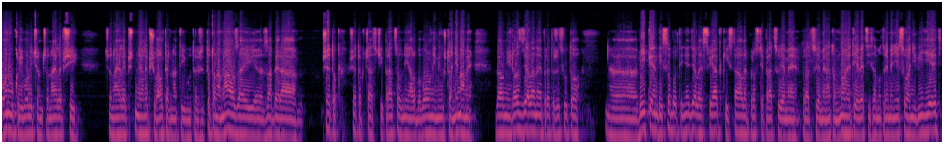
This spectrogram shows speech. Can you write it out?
ponúkli voličom čo, najlepší, čo najlepš, najlepšiu alternatívu. Takže toto nám naozaj e, zaberá všetok, všetok čas, či pracovný alebo voľný. My už to nemáme veľmi rozdelené, pretože sú to e, víkendy, soboty, nedele, sviatky, stále proste pracujeme, pracujeme na tom. Mnohé tie veci samozrejme nie sú ani vidieť,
